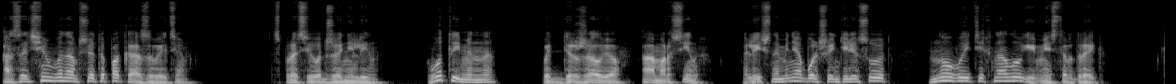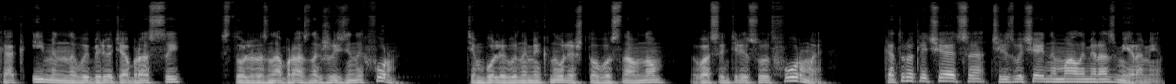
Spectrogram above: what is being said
«А зачем вы нам все это показываете?» — спросила Дженни Лин. «Вот именно», — поддержал ее Амар Сингх. «Лично меня больше интересуют новые технологии, мистер Дрейк. Как именно вы берете образцы столь разнообразных жизненных форм? Тем более вы намекнули, что в основном вас интересуют формы, которые отличаются чрезвычайно малыми размерами.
